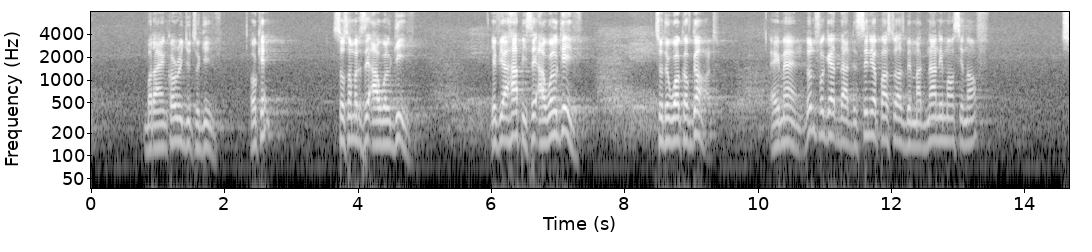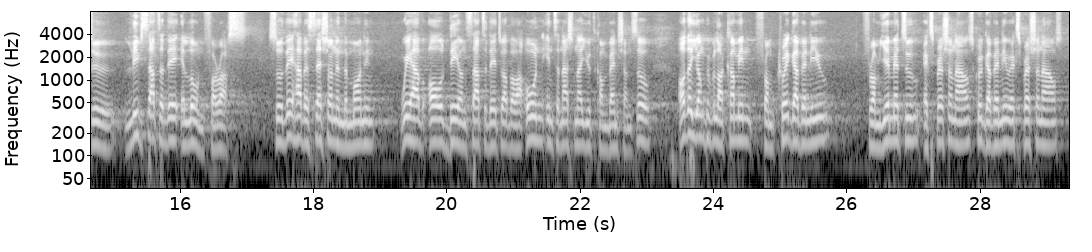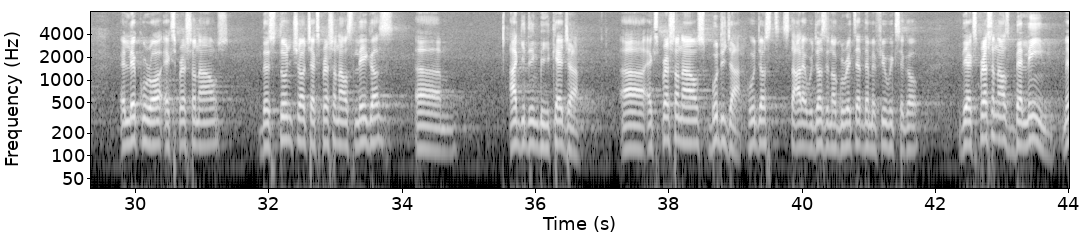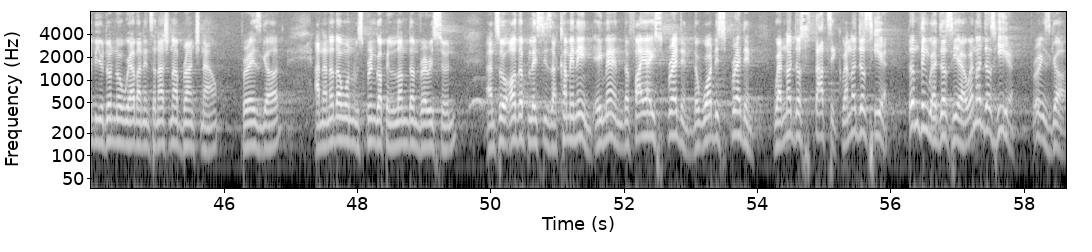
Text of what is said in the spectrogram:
But I encourage you to give. Okay? So somebody say, I will give. If you're happy, say, I will give, to the work of God. Amen. Don't forget that the senior pastor has been magnanimous enough to leave Saturday alone for us. So they have a session in the morning. We have all day on Saturday to have our own international youth convention. So other young people are coming from Craig Avenue, from Yemetu Expression House, Craig Avenue Expression House, Elekuro Expression House, the Stone Church Expression House, Lagos, um, Agidingbi Ikeja, uh, Expression House, Bodija, who just started, we just inaugurated them a few weeks ago. The Expression House, Berlin. Maybe you don't know we have an international branch now. Praise God. And another one will spring up in London very soon. And so other places are coming in. Amen. The fire is spreading, the word is spreading. We're not just static, we're not just here. Don't think we're just here. We're not just here. Praise God.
